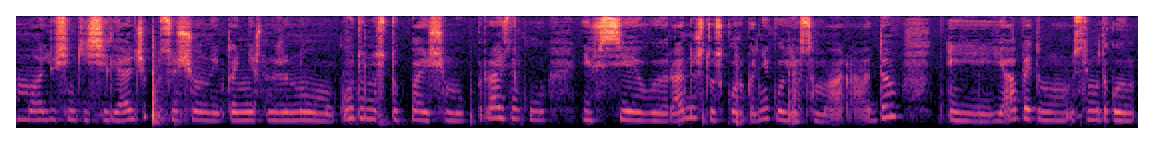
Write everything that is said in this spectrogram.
малюсенький сериальчик, посвященный, конечно же, Новому году, наступающему празднику. И все вы рады, что скоро каникулы, я сама рада. И я поэтому сниму такой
